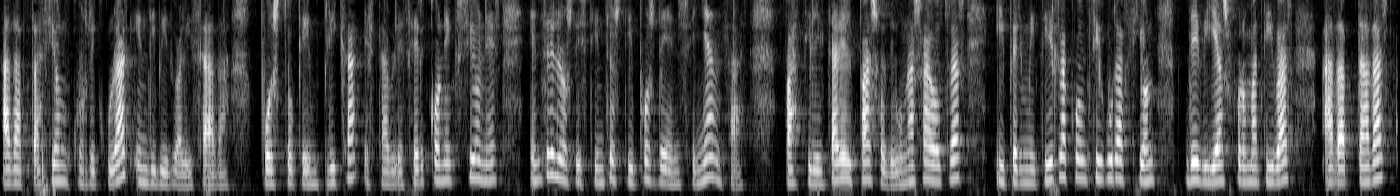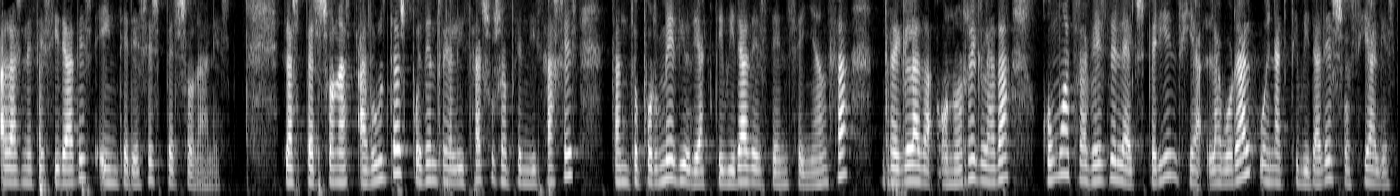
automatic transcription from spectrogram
adaptación curricular individualizada, puesto que implica establecer conexiones entre los distintos distintos tipos de enseñanzas, facilitar el paso de unas a otras y permitir la configuración de vías formativas adaptadas a las necesidades e intereses personales. Las personas adultas pueden realizar sus aprendizajes tanto por medio de actividades de enseñanza, reglada o no reglada, como a través de la experiencia laboral o en actividades sociales,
